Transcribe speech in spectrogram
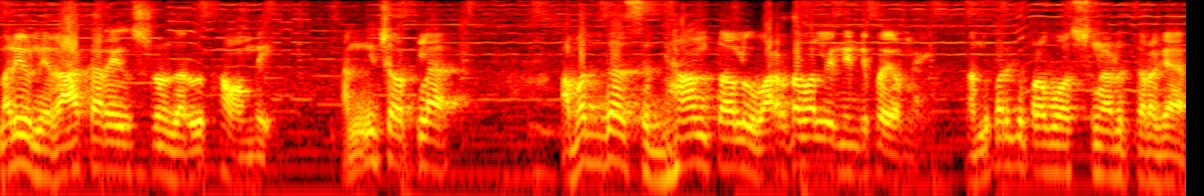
మరియు నిరాకరించడం జరుగుతూ ఉంది. అన్ని చోట్ల అబద్ధ సిద్ధాంతాలు వరద వల్ల నిండిపోయి ఉన్నాయి. అందుకొరకు ప్రభు వస్తున్నాడు త్వరగా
